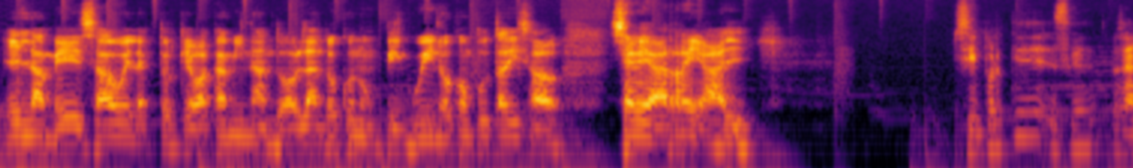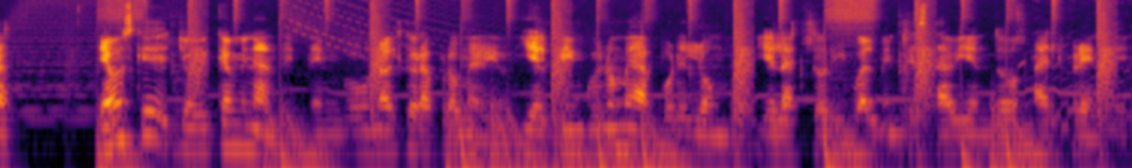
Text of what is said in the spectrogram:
en la mesa o el actor que va caminando hablando con un pingüino computarizado se vea real. Sí, porque es que, o sea, digamos que yo voy caminando y tengo una altura promedio y el pingüino me da por el hombro y el actor igualmente está viendo al frente.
